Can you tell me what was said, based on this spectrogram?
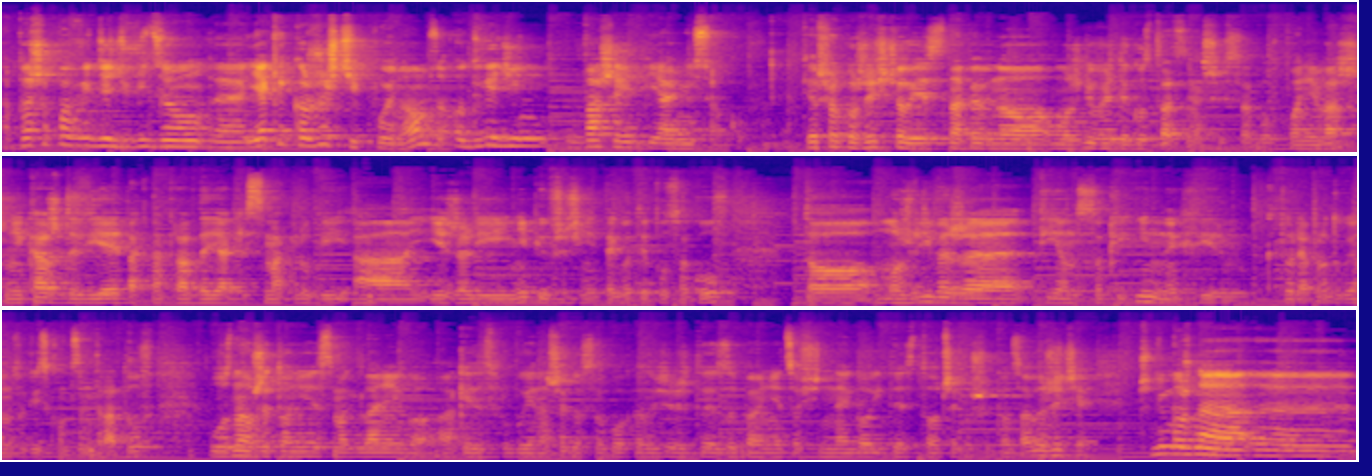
A proszę powiedzieć widzom, e, jakie korzyści płyną z odwiedzin Waszej pijalni soków? Pierwszą korzyścią jest na pewno możliwość degustacji naszych soków, ponieważ nie każdy wie tak naprawdę jaki smak lubi, a jeżeli nie pił wcześniej tego typu soków, to możliwe, że pijąc soki innych firm, które produkują soki z koncentratów, uznał, że to nie jest smak dla niego, a kiedy spróbuje naszego soku, okazuje się, że to jest zupełnie coś innego i to jest to, czego szukał całe życie. Czyli można, e,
